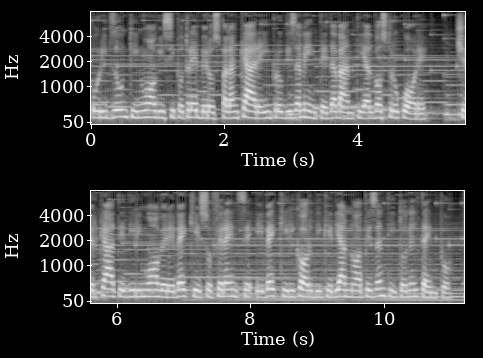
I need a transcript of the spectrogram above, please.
Orizzonti nuovi si potrebbero spalancare improvvisamente davanti al vostro cuore. Cercate di rimuovere vecchie sofferenze e vecchi ricordi che vi hanno appesantito nel tempo.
